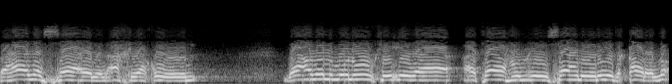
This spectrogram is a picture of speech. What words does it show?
فهذا السائل الأخ يقول بعض الملوك إذا أتاهم إنسان يريد قرض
